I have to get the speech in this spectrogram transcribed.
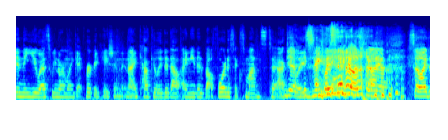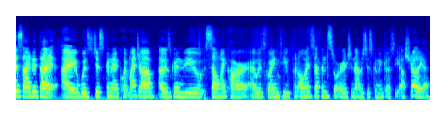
in the U.S. we normally get for vacation. And I calculated out I needed about four to six months to actually exactly. see Australia. so I decided that I was just gonna quit my job. I was going to sell my car. I was going to put all my stuff in storage, and I was just gonna go see Australia.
